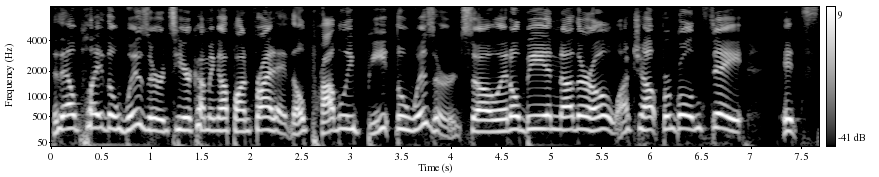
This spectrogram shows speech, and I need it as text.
they'll play the Wizards here coming up on Friday. They'll probably beat the Wizards. So, it'll be another, oh, watch out for Golden State. It's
